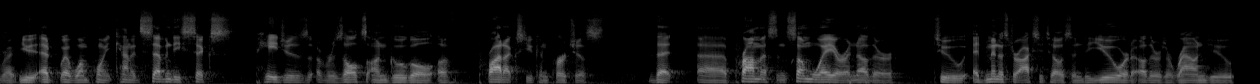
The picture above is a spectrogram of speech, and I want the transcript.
right. you at, at one point counted 76 pages of results on Google of products you can purchase that uh, promise in some way or another to administer oxytocin to you or to others around you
